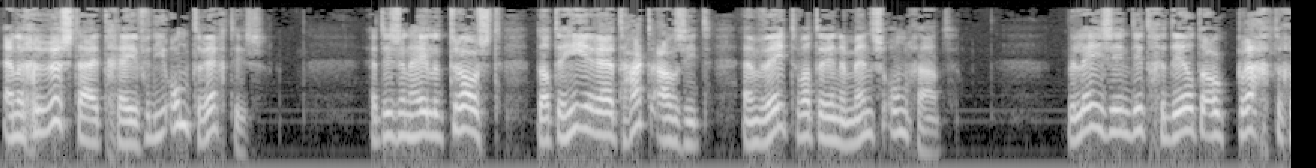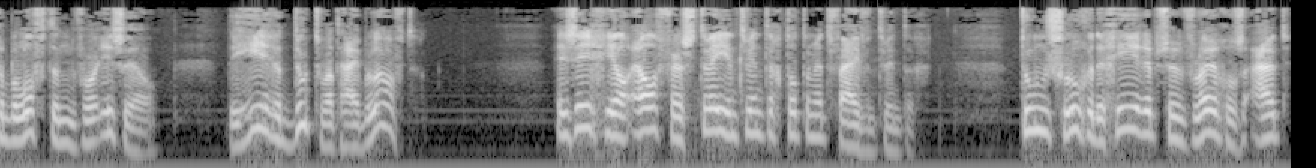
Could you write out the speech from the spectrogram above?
en een gerustheid geven die onterecht is. Het is een hele troost dat de Heere het hart aanziet en weet wat er in een mens omgaat. We lezen in dit gedeelte ook prachtige beloften voor Israël. De Heere doet wat hij belooft. Ezekiel 11 vers 22 tot en met 25. Toen sloegen de gerubs hun vleugels uit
